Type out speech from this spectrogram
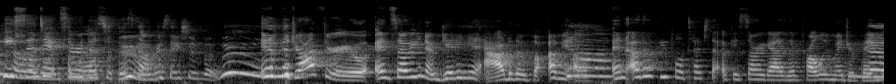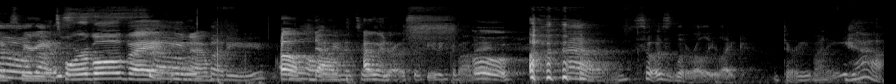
he Oh, sent it through this this conversation, but woo. in the drive-through, and so you know, getting it out of the. bo- I mean, Yeah. and other people touch that. Okay, sorry guys, I probably made your bank No, experience horrible, but so you know, funny. Oh, well, no, I mean, it's I would- gross if you think about oh, it. Um, so it was literally like dirty money. yeah.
